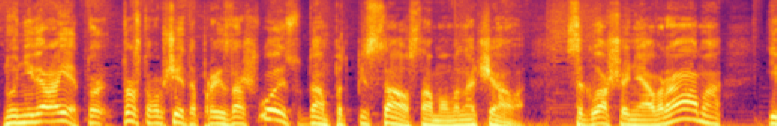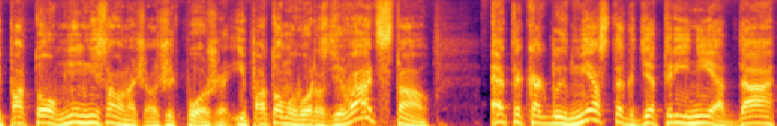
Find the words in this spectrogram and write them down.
ну, невероятно. То, то, что вообще это произошло, и Судан подписал с самого начала соглашение Авраама, и потом, ну, не с самого начала, чуть позже, и потом его развивать стал, это как бы место, где три нет, да,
